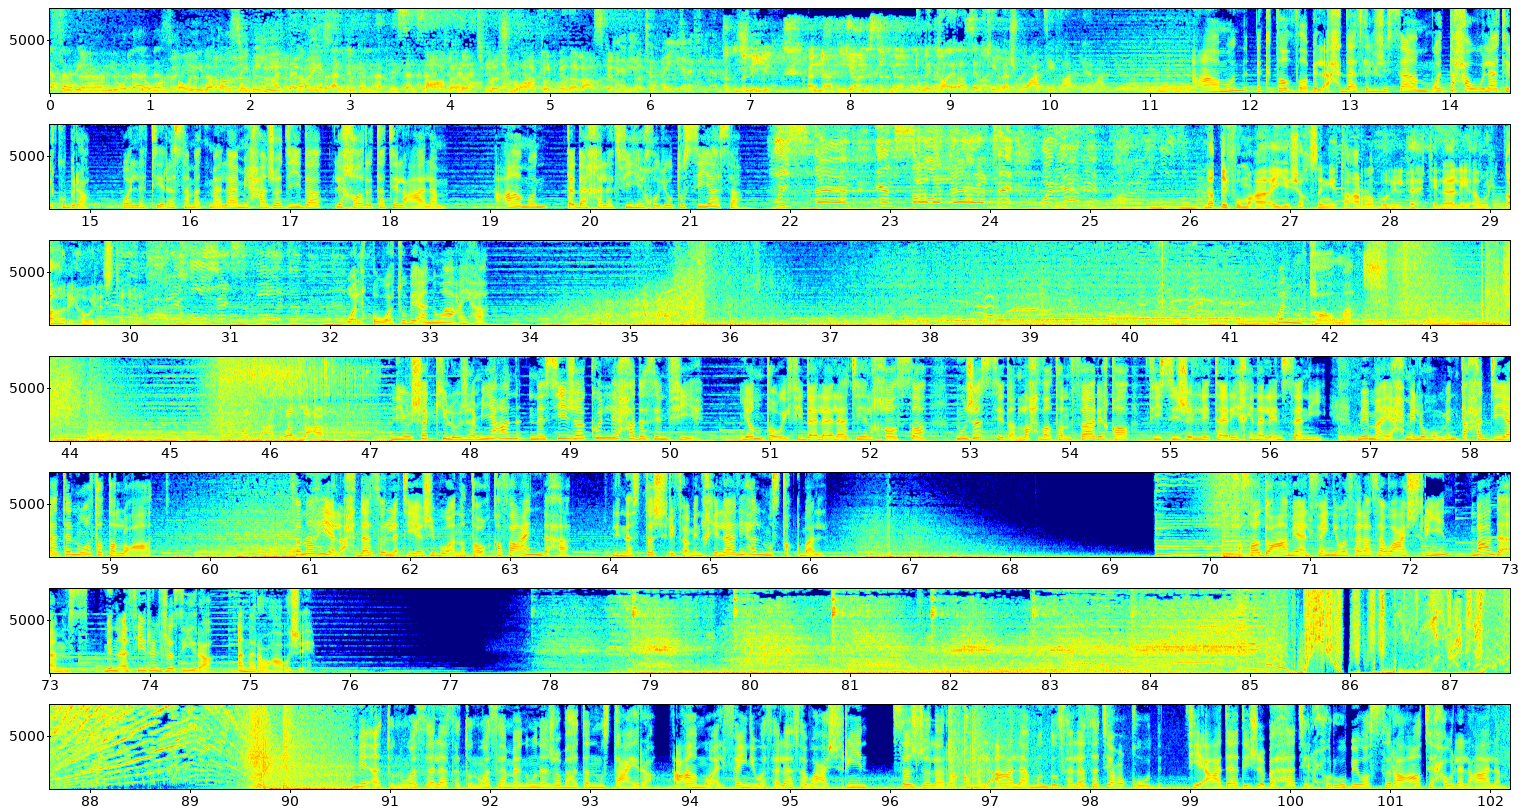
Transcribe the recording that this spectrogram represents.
السودان يوما طويلا. وتنصيبه. رئيس المدمر للزلزال أعلنت مجموعة من العسكريين. تغير في المستقبلية الناتجة عن استخدام من طائرة الخي مجموعة عام اكتظ بالأحداث الجسام والتحولات الكبرى والتي رسمت ملامح جديدة لخارطة العالم. عام تداخلت فيه خيوط السياسة. نقف مع أي شخص يتعرض للاحتلال أو القهر أو الاستغلال. والقوة بأنواعها. والمقاومة. ولعت ولعت ليشكلوا جميعا نسيج كل حدث فيه. ينطوي في دلالاته الخاصة مجسدا لحظة فارقة في سجل تاريخنا الإنساني بما يحمله من تحديات وتطلعات. فما هي الأحداث التي يجب أن نتوقف عندها لنستشرف من خلالها المستقبل؟ حصاد عام 2023 بعد أمس من أثير الجزيرة. أنا روعة اوجيه مئة وثلاثة وثمانون جبهة مستعرة. عام 2023 سجل الرقم الأعلى منذ ثلاثة عقود في أعداد جبهات الحروب والصراعات حول العالم.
